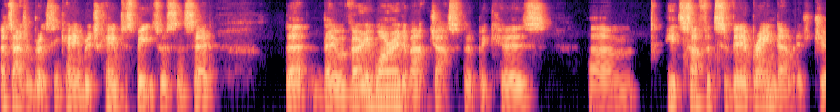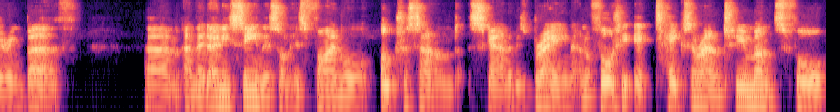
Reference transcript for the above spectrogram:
at Addenbrooke's in Cambridge came to speak to us and said that they were very worried about Jasper because um, he'd suffered severe brain damage during birth. Um, and they'd only seen this on his final ultrasound scan of his brain. And unfortunately, it takes around two months for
